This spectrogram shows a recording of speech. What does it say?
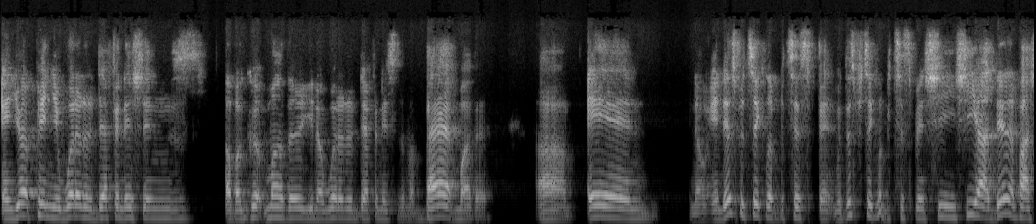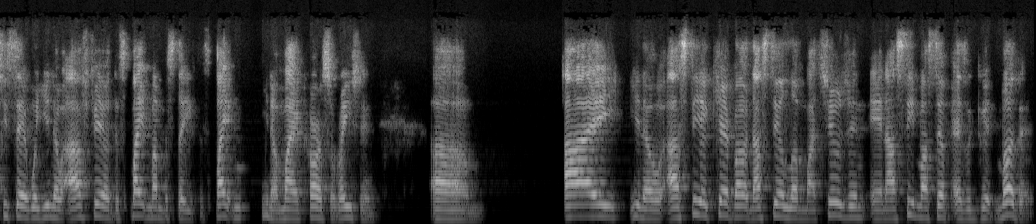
in your opinion, what are the definitions of a good mother? You know, what are the definitions of a bad mother? Um, and you know, in this particular participant, with this particular participant, she she identified. She said, "Well, you know, I feel despite my mistakes, despite you know my incarceration, um, I you know I still care about and I still love my children, and I see myself as a good mother."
